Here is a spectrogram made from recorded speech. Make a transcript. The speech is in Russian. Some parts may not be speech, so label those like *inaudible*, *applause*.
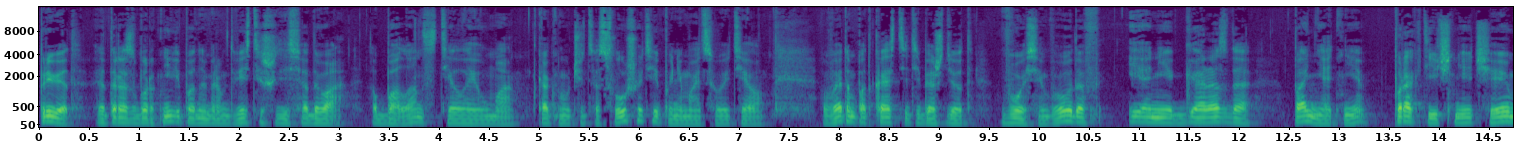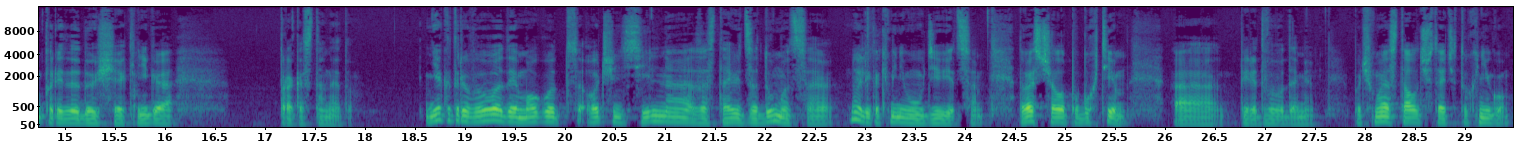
Привет! Это разбор книги под номером 262 «Баланс тела и ума. Как научиться слушать и понимать свое тело». В этом подкасте тебя ждет 8 выводов, и они гораздо понятнее, практичнее, чем предыдущая книга про Кастанету. Некоторые выводы могут очень сильно заставить задуматься, ну или как минимум удивиться. Давай сначала побухтим э, перед выводами. Почему я стал читать эту книгу?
